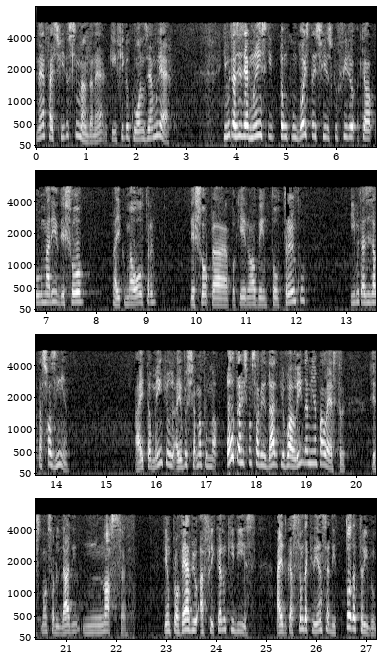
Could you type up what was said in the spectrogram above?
né, faz filho se manda, né? Quem fica com o ônus é a mulher. E muitas vezes é mães que estão com dois, três filhos que o filho, que o marido deixou para ir com uma outra, deixou para porque não aguentou o tranco, e muitas vezes ela está sozinha. Aí também que eu, aí eu vou chamar para uma outra responsabilidade que vou além da minha palestra, responsabilidade nossa. Tem um provérbio africano que diz: a educação da criança é de toda a tribo,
